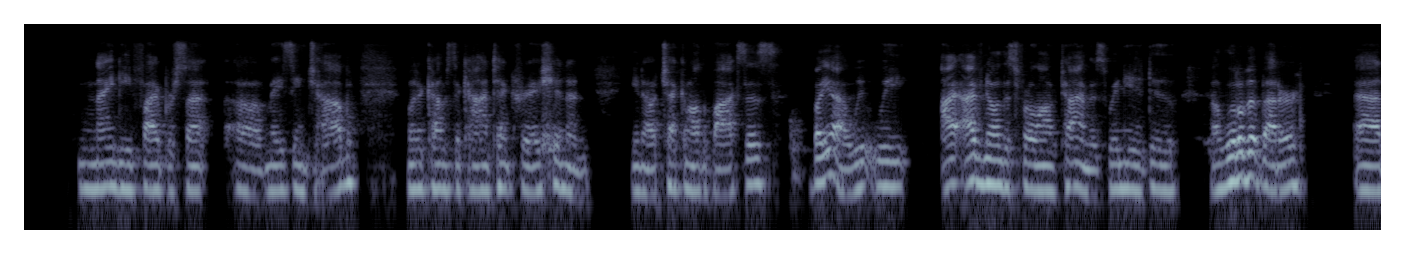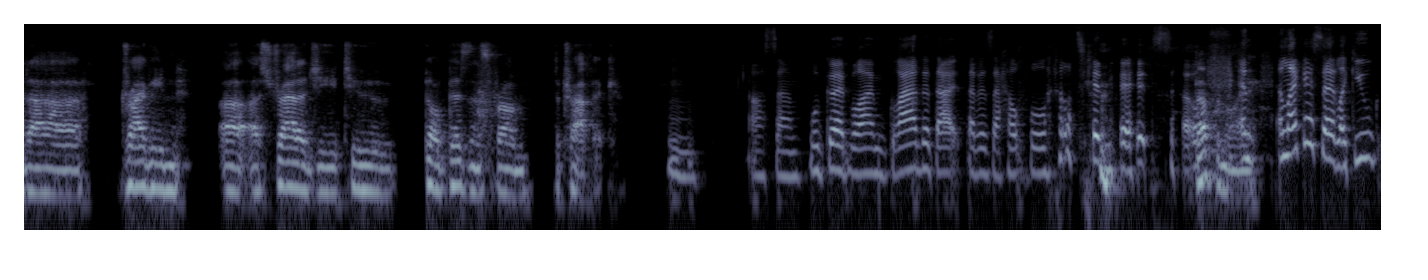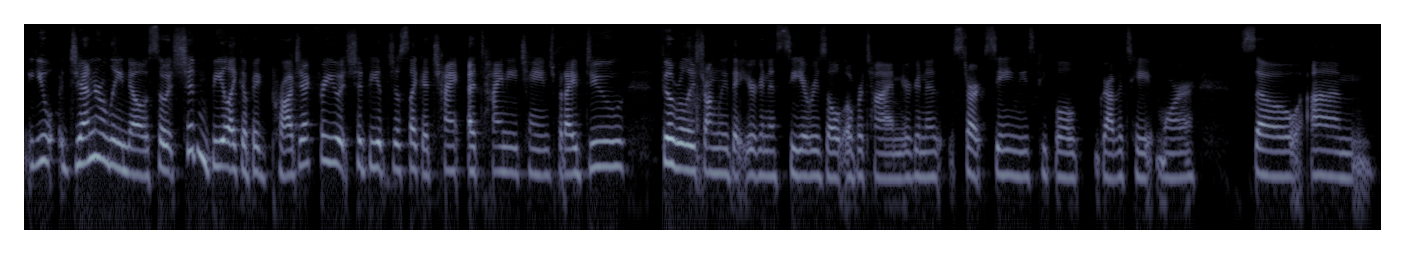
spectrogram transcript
95% uh, amazing job when it comes to content creation and you know checking all the boxes. But yeah, we we I, I've known this for a long time is we need to do a little bit better at uh, driving uh, a strategy to build business from the traffic. Hmm. Awesome. Well, good. Well, I'm glad that that, that is a helpful little tidbit. So Definitely. And, and like I said, like you, you generally know, so it shouldn't be like a big project for you. It should be just like a, chi- a tiny change, but I do feel really strongly that you're going to see a result over time. You're going to start seeing these people gravitate more. So, um,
